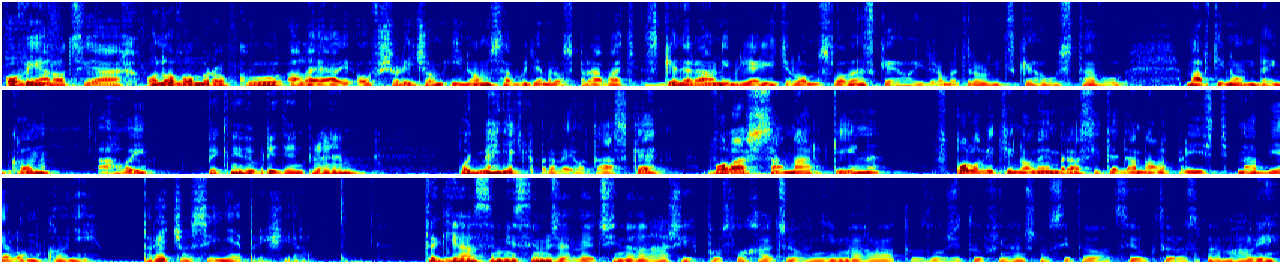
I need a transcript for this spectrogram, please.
O Vianociach, o Novom roku, ale aj o všeličom inom sa budem rozprávať s generálnym riaditeľom Slovenského hydrometeorologického ústavu Martinom Benkom. Ahoj. Pekný dobrý deň, prajem. Poďme hneď k prvej otázke. Voláš sa Martin, v polovici novembra si teda mal prísť na bielom koni. Prečo si neprišiel? Tak ja si myslím, že väčšina našich poslucháčov vnímala tú zložitú finančnú situáciu, ktorú sme mali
